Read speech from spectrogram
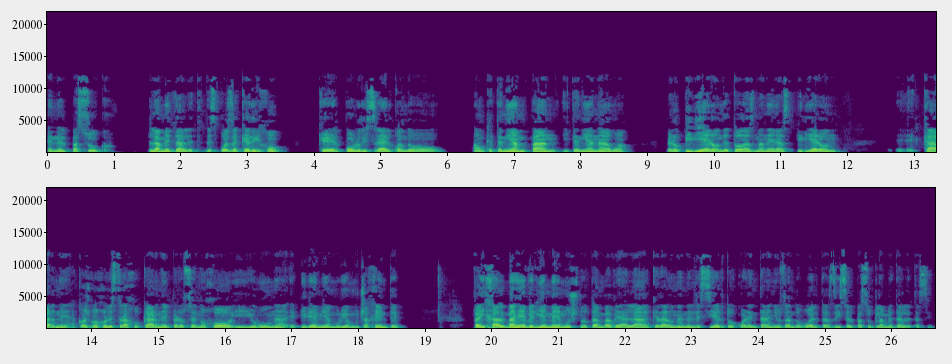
en el Pasuk la Medalet, después de que dijo que el pueblo de Israel cuando, aunque tenían pan y tenían agua, pero pidieron de todas maneras, pidieron carne, a Kosh les trajo carne, pero se enojó y hubo una epidemia, murió mucha gente. Y Yememush Notam quedaron en el desierto 40 años dando vueltas, dice el Pasuk la Medalet así.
